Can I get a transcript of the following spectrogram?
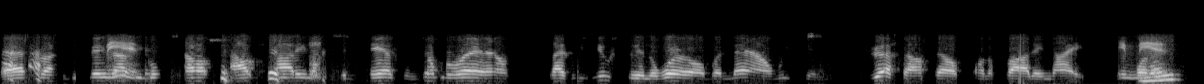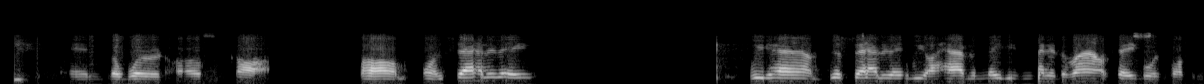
That's right. We may not be going out out Friday night to dance and jump around like we used to in the world, but now we can dress ourselves on a Friday night Amen. in the Word of God. Um, on Saturday, we have this Saturday we are having ladies night at the round table. It's going to be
